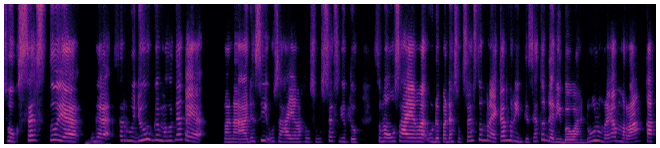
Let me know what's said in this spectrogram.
sukses tuh ya Hmm. nggak seru juga. Maksudnya kayak mana ada sih usaha yang langsung sukses gitu. Semua usaha yang udah pada sukses tuh mereka merintisnya tuh dari bawah dulu. Mereka merangkak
